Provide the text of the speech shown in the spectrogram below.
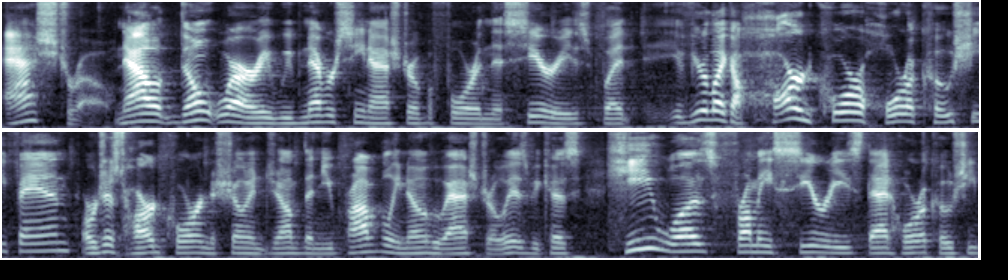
Astro. Now, don't worry, we've never seen Astro before in this series, but if you're like a hardcore Horikoshi fan or just hardcore into Shonen Jump, then you probably know who Astro is because he was from a series that Horikoshi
